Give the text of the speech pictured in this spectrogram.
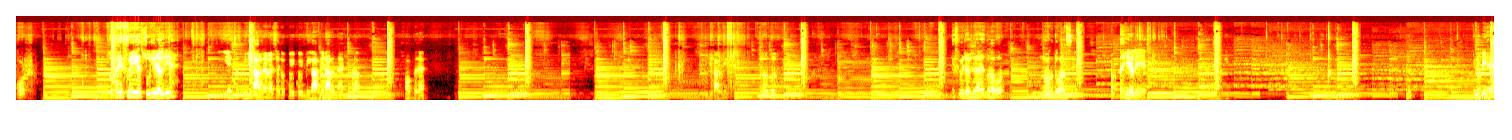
और? तो भाई इसमें ये सूजी डाली है ये तो सूजी डाल रहे हैं वैसे तो कोई कोई भिगा के डालता है थोड़ा सॉफ्ट हो। अब इसमें डल जाए थोड़ा बहुत नमक दोबारा से। अब दही डालिए। भी है।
